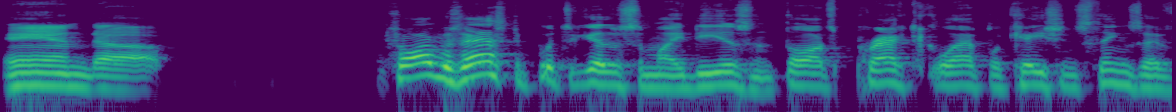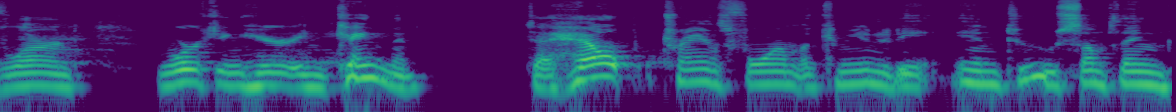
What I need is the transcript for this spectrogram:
And uh, so I was asked to put together some ideas and thoughts, practical applications, things I've learned working here in Kingman to help transform a community into something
